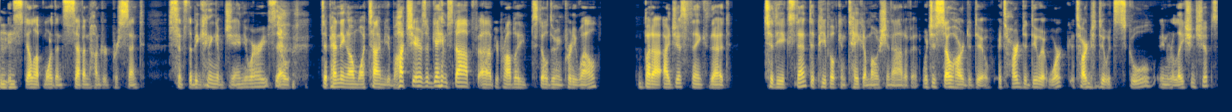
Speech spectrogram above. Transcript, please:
Mm-hmm. It's still up more than 700% since the beginning of January. So, depending on what time you bought shares of GameStop, uh, you're probably still doing pretty well. But uh, I just think that to the extent that people can take emotion out of it, which is so hard to do, it's hard to do at work, it's hard to do at school, in relationships,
